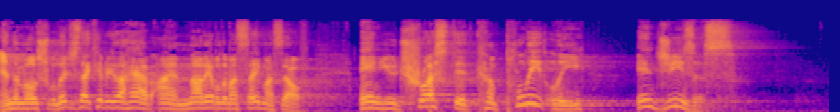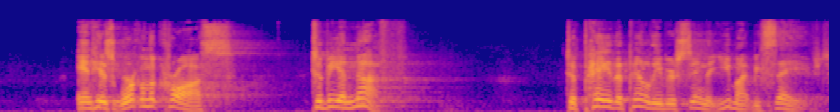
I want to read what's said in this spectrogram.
and the most religious activities I have, I am not able to save myself. And you trusted completely in Jesus and his work on the cross to be enough to pay the penalty of your sin that you might be saved.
